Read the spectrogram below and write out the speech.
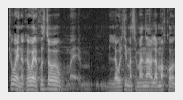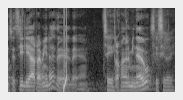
Qué bueno, qué bueno. Justo eh, la última semana hablamos con Cecilia Ramírez de, de en el Minedu. Sí, sí lo vi.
